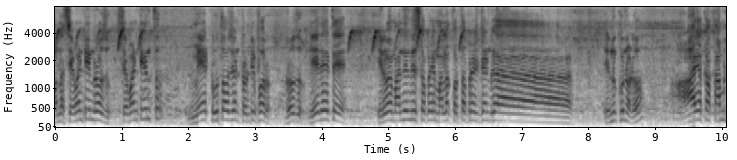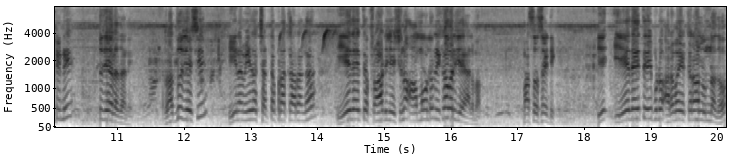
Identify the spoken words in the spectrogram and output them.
మొన్న సెవెంటీన్ రోజు seventeenth May two thousand twenty four రోజు ఏదైతే ఇరవై మందిని తీసుకుపోయి మళ్ళీ కొత్త ప్రెసిడెంట్గా ఎన్నుకున్నాడో ఆ యొక్క కమిటీని రద్దు చేయలేదని దాన్ని. రద్దు చేసి ఈయన మీద చట్ట ప్రకారంగా ఏదైతే ఫ్రాడ్ చేసినో అమౌంట్ రికవరీ చేయాలి మాకు. మా సొసైటీకి ఏ ఏదైతే ఇప్పుడు అరవై ఎకరాలు ఉన్నదో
